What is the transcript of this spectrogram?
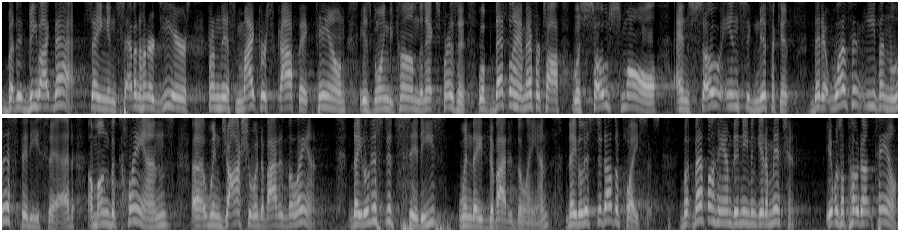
but it'd be like that, saying in 700 years from this microscopic town is going to come the next president. Well, Bethlehem Ephratah was so small and so insignificant that it wasn't even listed, he said, among the clans uh, when Joshua divided the land. They listed cities when they divided the land, they listed other places. But Bethlehem didn't even get a mention. It was a podunk town,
